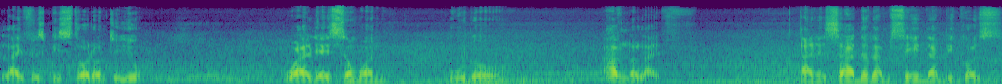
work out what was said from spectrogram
Life is bestowed unto you. While there is someone who don't have no life. And it's sad that I'm saying that because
